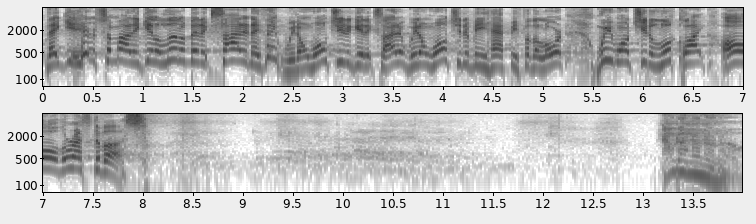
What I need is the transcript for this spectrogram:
They hear somebody get a little bit excited, and they think, We don't want you to get excited. We don't want you to be happy for the Lord. We want you to look like all the rest of us. No, no, no, no, no.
